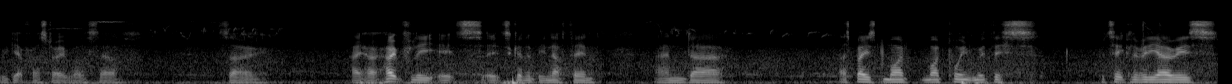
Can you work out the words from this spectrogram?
we get frustrated with ourselves. So hey ho. Hopefully it's it's going to be nothing. And uh, I suppose my my point with this particular video is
